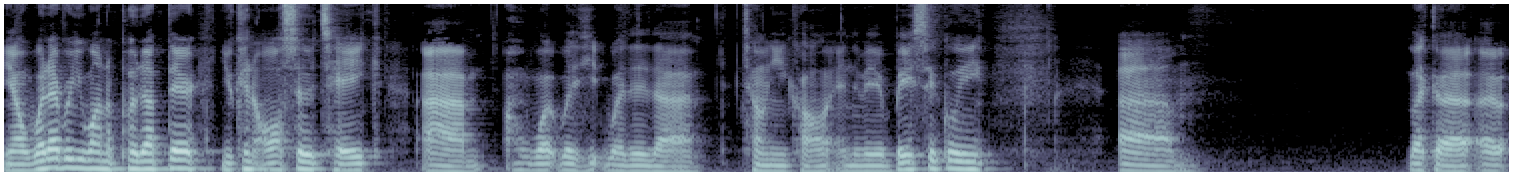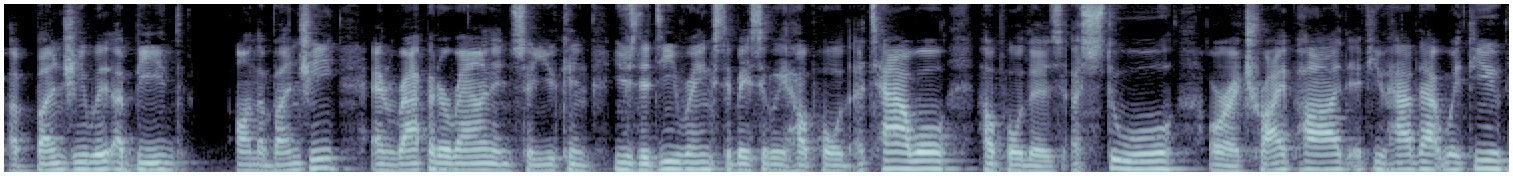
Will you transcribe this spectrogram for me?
you know, whatever you want to put up there. You can also take um, what what, he, what did uh, Tony call it in the video? Basically, um, like a, a, a bungee with a bead on the bungee and wrap it around and so you can use the D-rings to basically help hold a towel, help hold a, a stool or a tripod if you have that with you.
